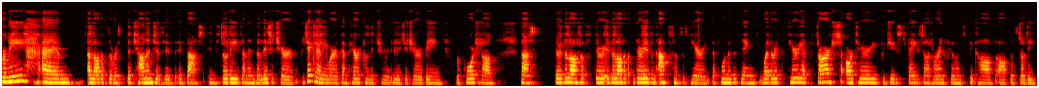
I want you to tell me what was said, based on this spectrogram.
For me, um, a lot of the, the challenges is, is that in studies and in the literature, particularly where it's empirical literature, literature being reported on, that there is a lot of there is a lot of there is an absence of theory. That's one of the things, whether it's theory at the start or theory produced based on it or influenced because of the study.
